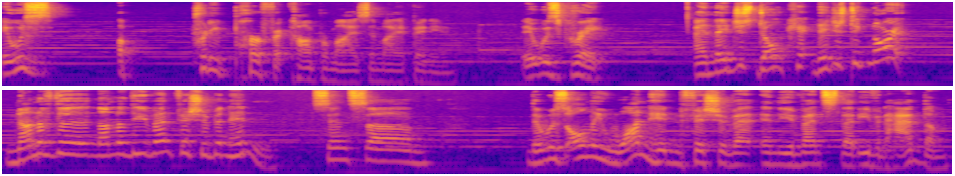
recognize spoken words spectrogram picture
It was a pretty perfect compromise, in my opinion. It was great. And they just don't care. They just ignore it. None of the none of the event fish have been hidden since um, there was only one hidden fish event in the events that even had them.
